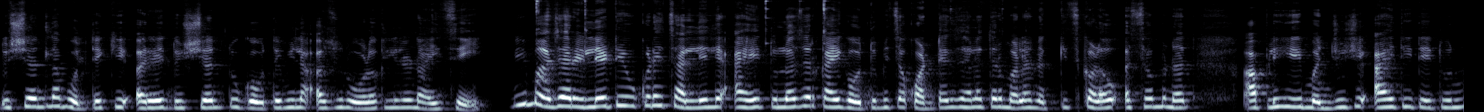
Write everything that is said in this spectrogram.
दुष्यंतला बोलते की अरे दुष्यंत तू गौतमीला अजून ओळखलेलं नाहीच आहे मी माझ्या रिलेटिव्हकडे चाललेले आहे तुला जर काही गौतमीचा कॉन्टॅक्ट झाला तर मला नक्कीच कळव असं म्हणत आपली ही मंजूची आई ती तेथून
